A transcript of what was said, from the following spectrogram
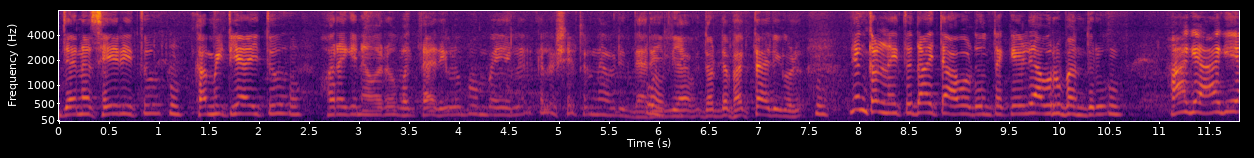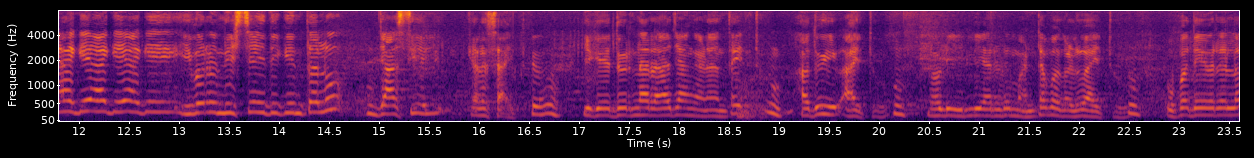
ಜನ ಸೇರಿತು, ಕಮಿಟಿ ಆಯಿತು. ಹೊರಗಿನವರು ಭಕ್ತಾದಿಗಳು ಬೊಂಬೈಯಲ್ಲಿ ಕೆಲವು ಶೆಟ್ಟರ್ನವರಿದ್ದಾರೆ ಇಲ್ಲಿ ದೊಡ್ಡ ಭಕ್ತಾದಿಗಳು. ಎಂಕಲ್ನಾಯ್ತದ ಆಯ್ತು ಆವಡು ಅಂತ ಕೇಳಿ ಅವರು ಬಂದರು. ಹಾಗೆ ಹಾಗೆ ಹಾಗೆ ಹಾಗೆ ಹಾಗೆ ಇವರ ನಿಶ್ಚಯದಿಗಿಂತಲೂ ಜಾಸ್ತಿಯಲ್ಲಿ ಕೆಲಸ ಆಯಿತು. ಈಗ ಎದುರಿನ ರಾಜಾಂಗಣ ಅಂತ ಇತ್ತು. ಅದು ಆಯಿತು. ಆಯ್ತು ನೋಡಿ ಇಲ್ಲಿ ಎರಡು ಮಂಟಪಗಳು ಆಯಿತು. ಉಪದೇವರೆಲ್ಲ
